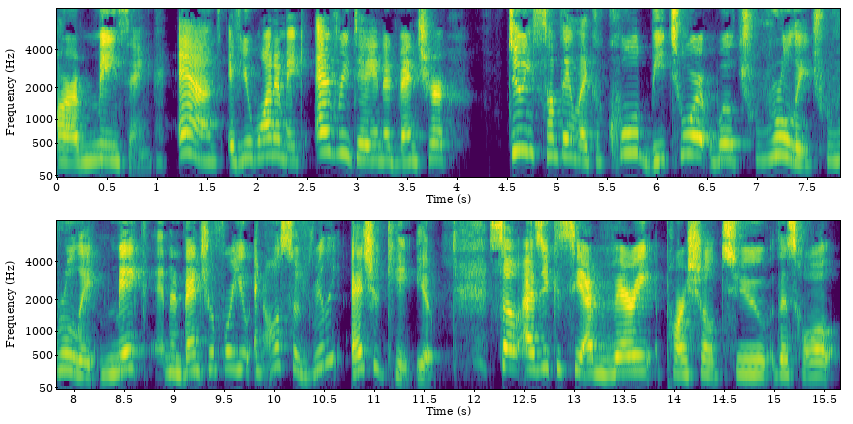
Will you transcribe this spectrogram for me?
are amazing. And if you want to make every day an adventure, doing something like a cool bee tour will truly, truly make an adventure for you and also really educate you. So as you can see, I'm very partial to this whole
